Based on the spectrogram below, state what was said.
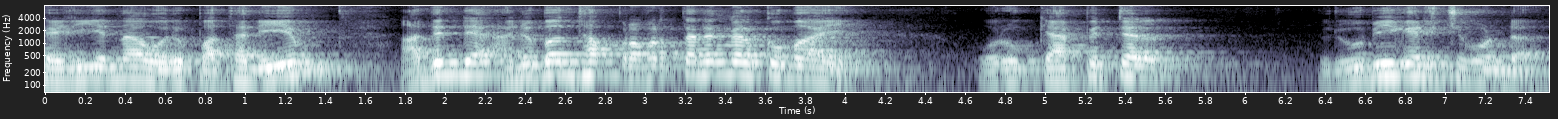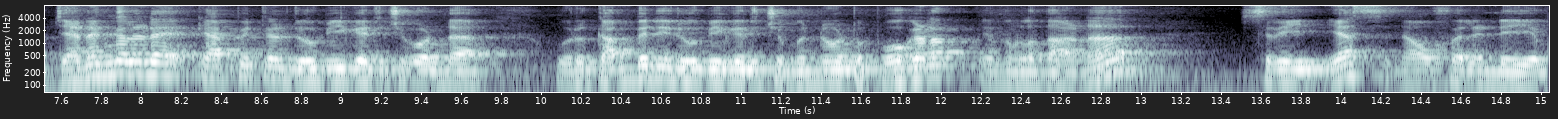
കഴിയുന്ന ഒരു പദ്ധതിയും അതിന്റെ അനുബന്ധ പ്രവർത്തനങ്ങൾക്കുമായി ഒരു ക്യാപിറ്റൽ രൂപീകരിച്ചുകൊണ്ട് ജനങ്ങളുടെ ക്യാപിറ്റൽ രൂപീകരിച്ചുകൊണ്ട് ഒരു കമ്പനി രൂപീകരിച്ച് മുന്നോട്ട് പോകണം എന്നുള്ളതാണ് ശ്രീ എസ് നൌഫലിന്റെയും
